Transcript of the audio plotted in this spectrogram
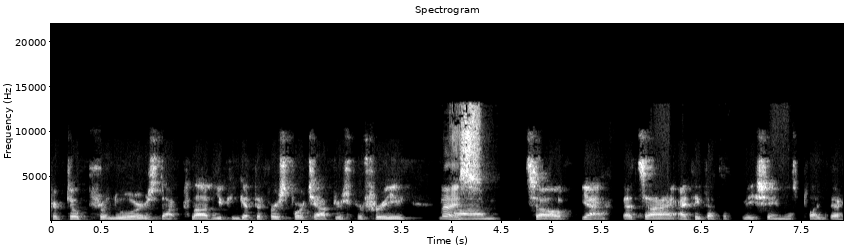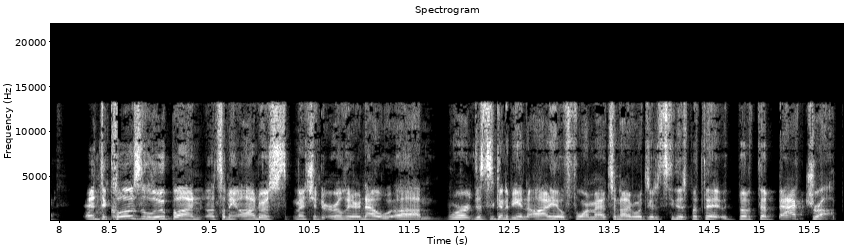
cryptopreneurs.club, you can get the first four chapters for free. Nice. Um, so yeah, that's uh, I think that's a pretty shameless plug there. And to close the loop on, on something Andros mentioned earlier, now um, we're this is going to be an audio format, so not everyone's going to see this. But the but the backdrop,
